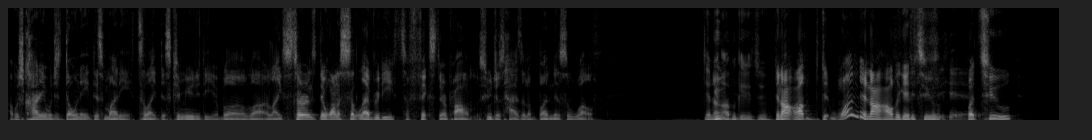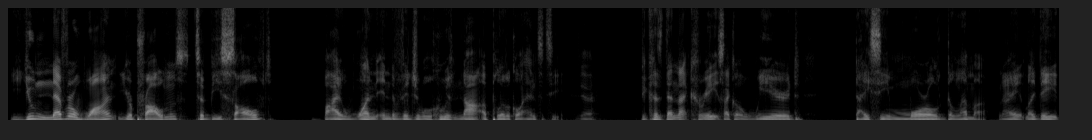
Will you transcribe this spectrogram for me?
I wish Kanye would just donate this money to like this community or blah blah blah. Or like certain they want a celebrity to fix their problems who just has an abundance of wealth They're not You- obligated to. they're not ob- one they're not obligated to Yeah. but two you never want your problems to be solved by one individual who is not a political entity Yeah. because then that creates like a weird dicey moral dilemma right like they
